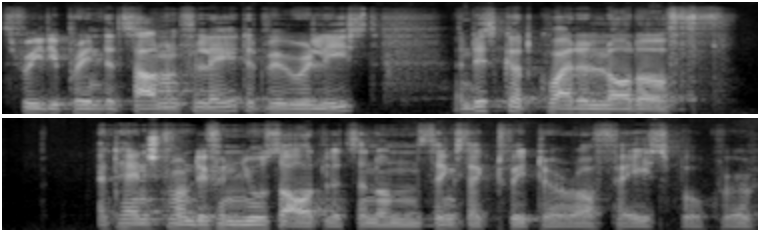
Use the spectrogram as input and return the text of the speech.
3D printed salmon fillet that we released, and this got quite a lot of attention from different news outlets and on things like Twitter or Facebook. Where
